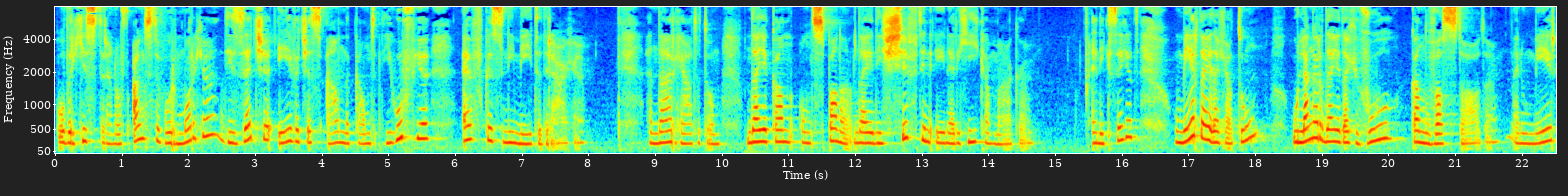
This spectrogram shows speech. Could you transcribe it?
over gisteren of angsten voor morgen, die zet je eventjes aan de kant. Die hoef je even niet mee te dragen. En daar gaat het om. Dat je kan ontspannen, dat je die shift in energie kan maken. En ik zeg het, hoe meer dat je dat gaat doen, hoe langer dat je dat gevoel kan vasthouden. En hoe meer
